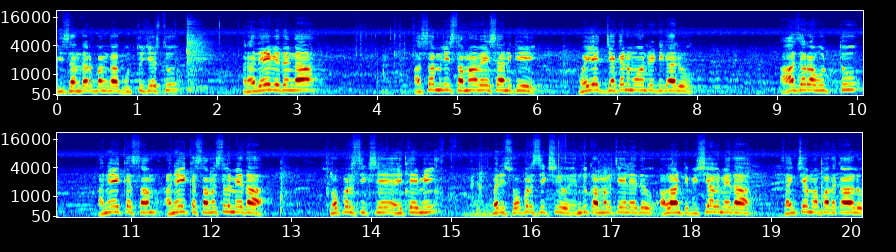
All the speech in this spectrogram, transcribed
ఈ సందర్భంగా గుర్తు చేస్తూ అదేవిధంగా అసెంబ్లీ సమావేశానికి వైఎస్ జగన్మోహన్ రెడ్డి గారు హాజరవుతూ అనేక సమ అనేక సమస్యల మీద సూపర్ సిక్స్ అయితేమి? మరి సూపర్ సిక్స్ ఎందుకు అమలు చేయలేదు? అలాంటి విషయాల మీద సంక్షేమ పథకాలు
